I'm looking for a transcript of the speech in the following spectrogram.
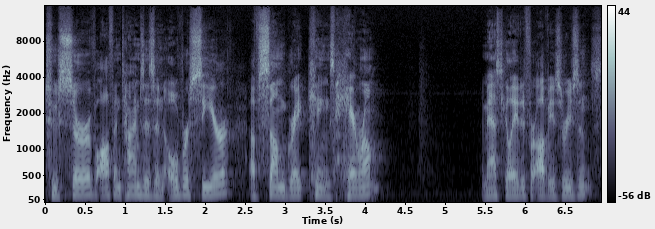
to serve oftentimes as an overseer of some great king's harem, emasculated for obvious reasons.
